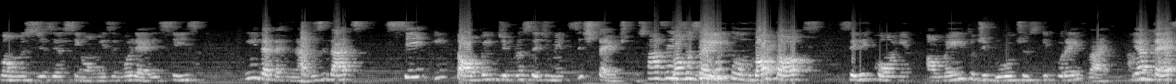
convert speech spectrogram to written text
vamos dizer assim, homens e mulheres cis, em determinadas idades, se entopem de procedimentos estéticos. Fazem Vamos aí, todo, né? botox, silicone, aumento de glúteos e por aí vai. E até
